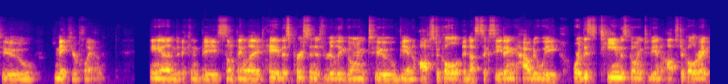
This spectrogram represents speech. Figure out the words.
to make your plan. And it can be something like, hey, this person is really going to be an obstacle in us succeeding. How do we, or this team is going to be an obstacle, right?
